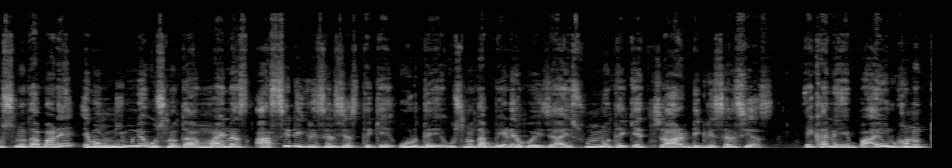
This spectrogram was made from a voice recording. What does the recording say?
উষ্ণতা বাড়ে এবং নিম্নে উষ্ণতা মাইনাস আশি ডিগ্রি সেলসিয়াস থেকে ঊর্ধ্বে উষ্ণতা বেড়ে হয়ে যায় শূন্য থেকে চার ডিগ্রি সেলসিয়াস। এখানে বায়ুর ঘনত্ব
